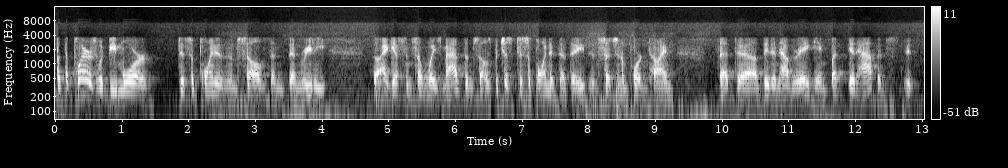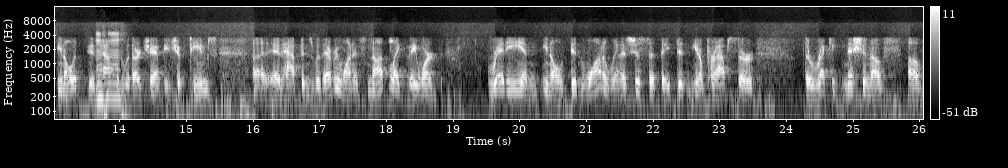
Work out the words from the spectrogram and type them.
but the players would be more disappointed in themselves than than really. I guess in some ways mad at themselves, but just disappointed that they, in such an important time, that uh, they didn't have their A game. But it happens. It, you know, it, it mm-hmm. happened with our championship teams. Uh, it happens with everyone. It's not like they weren't ready and you know didn't want to win. It's just that they didn't. You know, perhaps their their recognition of of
